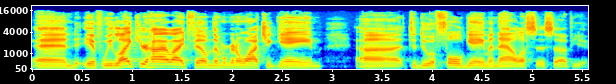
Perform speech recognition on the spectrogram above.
and if we like your highlight film, then we're gonna watch a game uh, to do a full game analysis of you.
